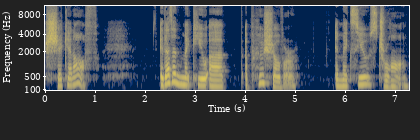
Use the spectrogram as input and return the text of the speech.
Shake it off it doesn't make you a, a pushover, it makes you strong.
